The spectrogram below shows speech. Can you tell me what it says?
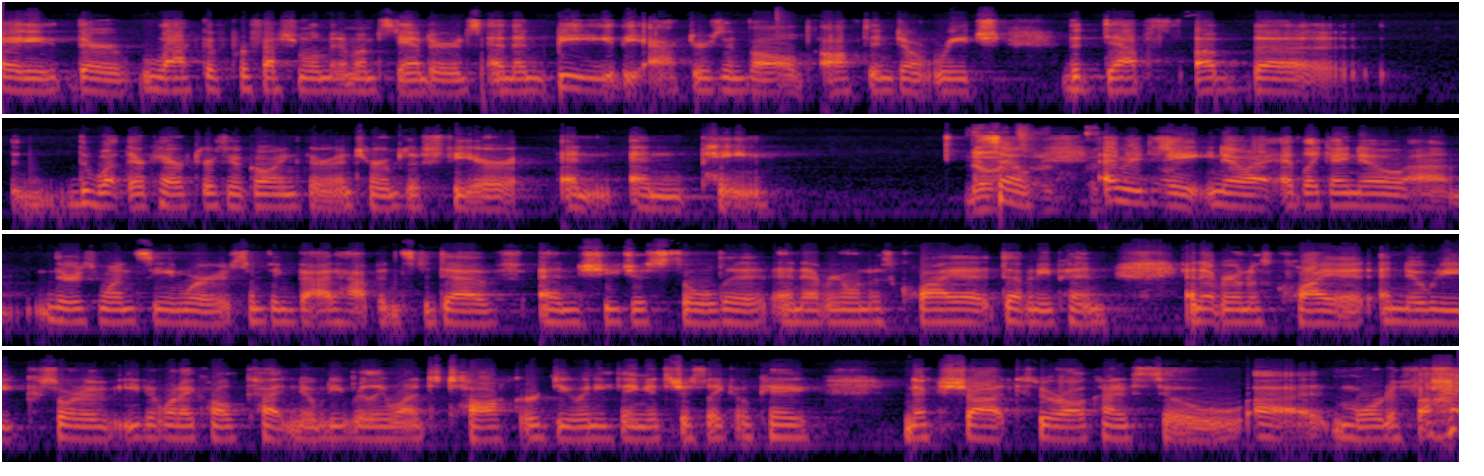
a their lack of professional minimum standards and then b the actors involved often don't reach the depth of the, the what their characters are going through in terms of fear and and pain no, so I, I, every day, you know, I, like I know um, there's one scene where something bad happens to Dev, and she just sold it, and everyone was quiet, Devanny Pinn, and everyone was quiet, and nobody sort of even when I called cut, nobody really wanted to talk or do anything. It's just like okay, next shot, because we were all kind of so uh, mortified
